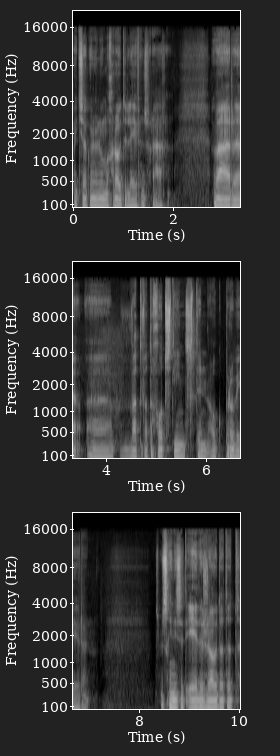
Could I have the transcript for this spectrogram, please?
wat je zou kunnen noemen, grote levensvragen. Waar, uh, uh, wat, wat de godsdiensten ook proberen. Dus misschien is het eerder zo dat het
